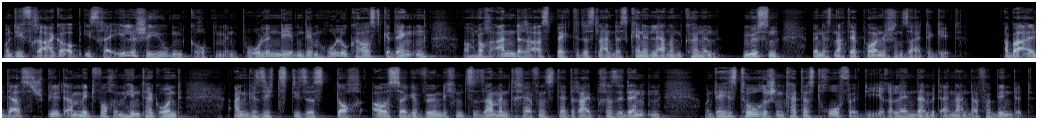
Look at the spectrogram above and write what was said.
und die Frage, ob israelische Jugendgruppen in Polen neben dem Holocaust-Gedenken auch noch andere Aspekte des Landes kennenlernen können, müssen, wenn es nach der polnischen Seite geht. Aber all das spielt am Mittwoch im Hintergrund, angesichts dieses doch außergewöhnlichen Zusammentreffens der drei Präsidenten und der historischen Katastrophe, die ihre Länder miteinander verbindet.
